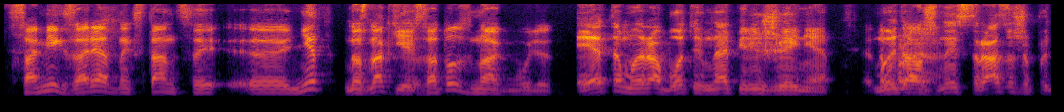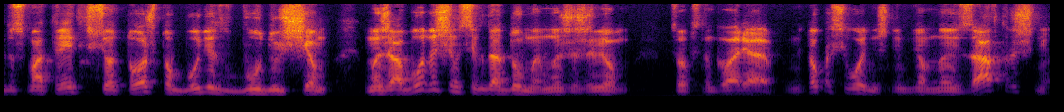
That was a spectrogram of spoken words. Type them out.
Самих зарядных станций э, нет, Но знак есть. зато знак будет. Это мы работаем на опережение. Это мы правильно. должны сразу же предусмотреть все то, что будет в будущем. Мы же о будущем всегда думаем. Мы же живем, собственно говоря, не только сегодняшним днем, но и завтрашним.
